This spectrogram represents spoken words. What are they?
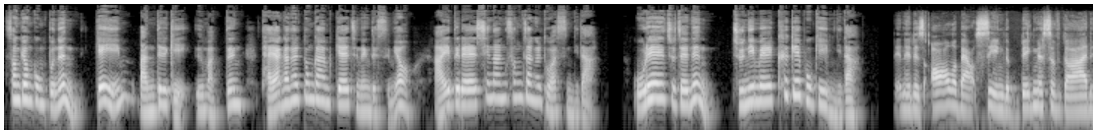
성경 공부는 게임, 만들기, 음악 등 다양한 활동과 함께 진행됐으며 아이들의 신앙 성장을 도왔습니다. 올해의 주제는 주님을 크게 보기입니다. And it is all about seeing the bigness of God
